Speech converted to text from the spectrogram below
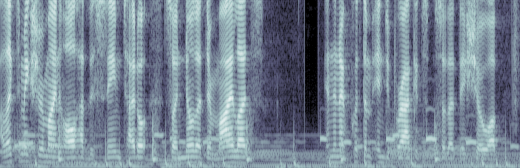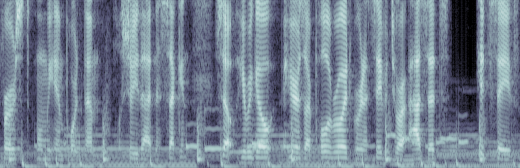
I like to make sure mine all have the same title so I know that they're my LUTs and then I put them into brackets so that they show up first when we import them. I'll show you that in a second. So here we go. Here's our Polaroid. We're gonna save it to our assets. Hit save.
